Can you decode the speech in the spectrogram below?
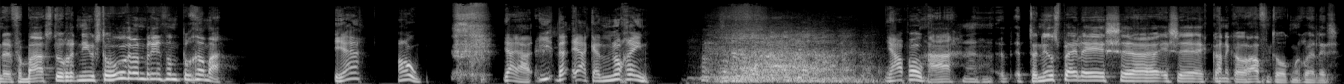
verbaasd door het nieuws te horen aan het begin van het programma. Ja? Oh. Ja, ja. Ja, ik heb er nog één. Jaap ook. Ah, het, toneelspelen is, uh, is uh, kan ik ook af en toe ook nog wel eens.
